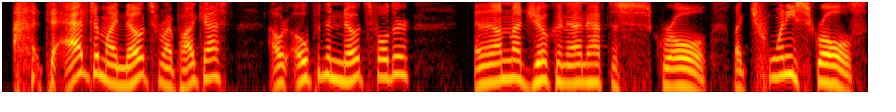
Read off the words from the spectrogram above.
to add to my notes for my podcast, I would open the notes folder, and then I'm not joking, I'd have to scroll like 20 scrolls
